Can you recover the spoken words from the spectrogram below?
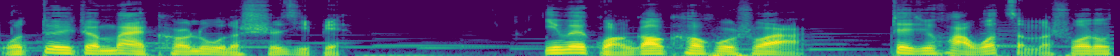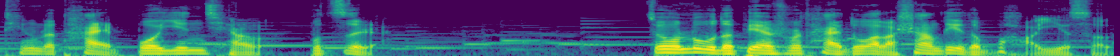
我对着麦克录了十几遍，因为广告客户说啊，这句话我怎么说都听着太播音腔，不自然。最后录的遍数太多了，上帝都不好意思了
